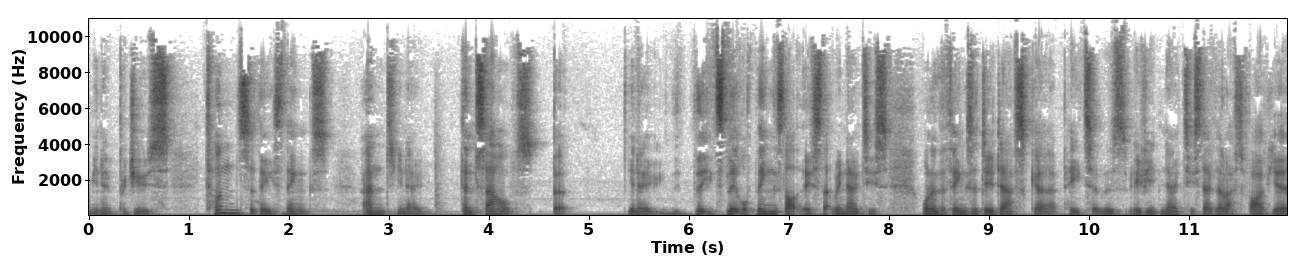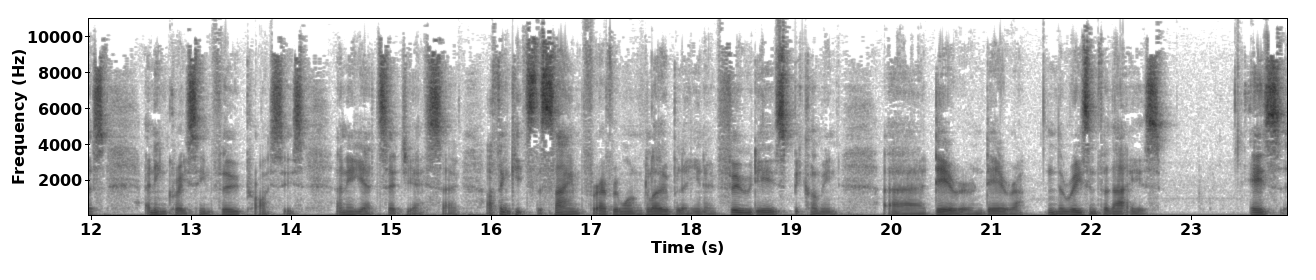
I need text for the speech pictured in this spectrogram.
you know, produce tons of these things and you know themselves, but you know, it's little things like this that we notice. One of the things I did ask uh, Peter was if he'd noticed over the last five years an increase in food prices, and he had said yes. So I think it's the same for everyone globally. You know, food is becoming uh, dearer and dearer, and the reason for that is is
